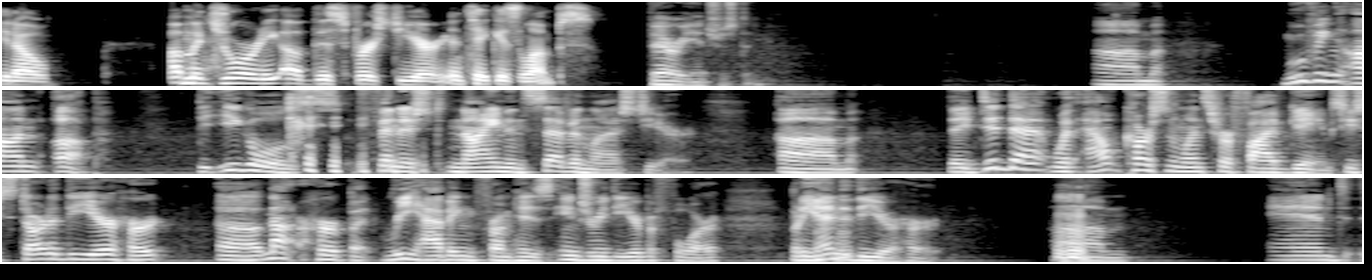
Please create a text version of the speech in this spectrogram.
You know, a majority of this first year and take his lumps. Very interesting. Um, moving on up, the Eagles finished nine and seven last year. Um, they did that without Carson Wentz for five games. He started the year hurt, uh, not hurt, but rehabbing from his injury the year before. But he ended the year hurt. Um, and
